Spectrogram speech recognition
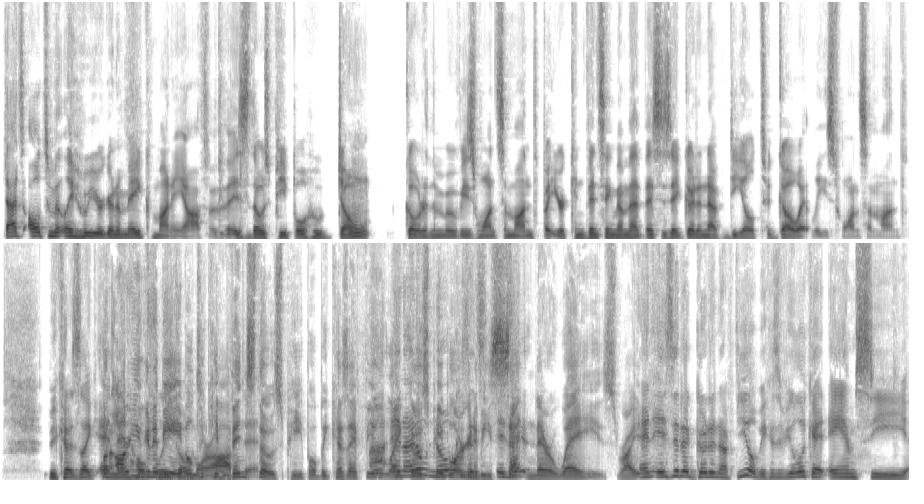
that's ultimately who you're going to make money off of is those people who don't go to the movies once a month, but you're convincing them that this is a good enough deal to go at least once a month. Because like, but are you going to be able to convince often. those people? Because I feel uh, like those people are going to be set it, in their ways, right? And is it a good enough deal? Because if you look at AMC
